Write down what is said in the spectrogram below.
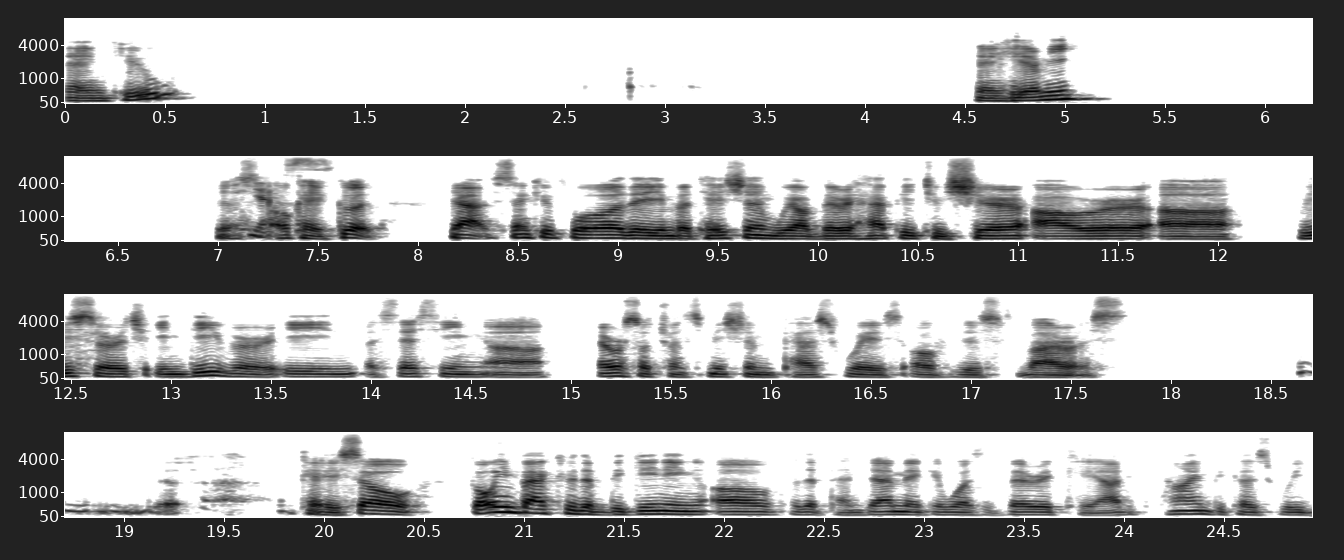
Thank you. Can you hear me? Yes. Yes. Okay, good. Yeah, thank you for the invitation. We are very happy to share our uh, research endeavor in assessing uh, aerosol transmission pathways of this virus. Okay, so going back to the beginning of the pandemic, it was a very chaotic time because we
